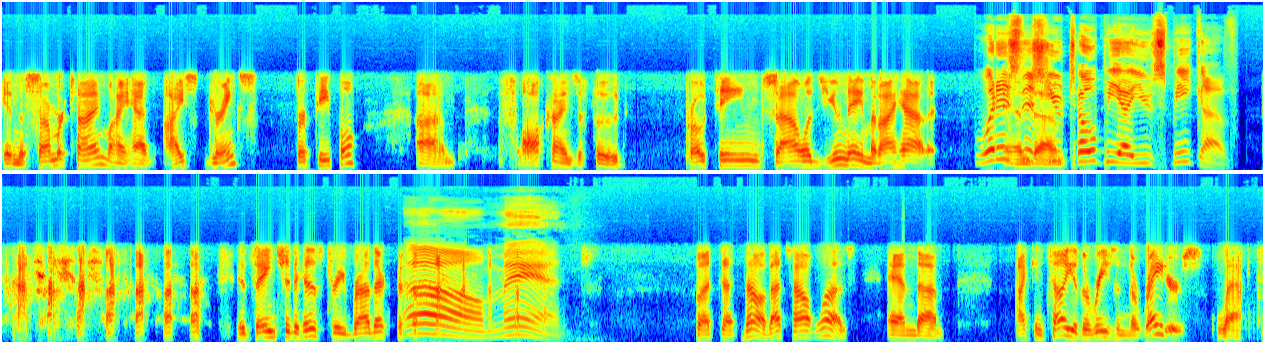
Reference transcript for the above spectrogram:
In the summertime, I had iced drinks for people, um, all kinds of food, protein, salads, you name it, I had it. What is And, this um, utopia you speak of? it's ancient history, brother. Oh man. but uh, no, that's how it was. And um, I can tell you the reason the Raiders left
